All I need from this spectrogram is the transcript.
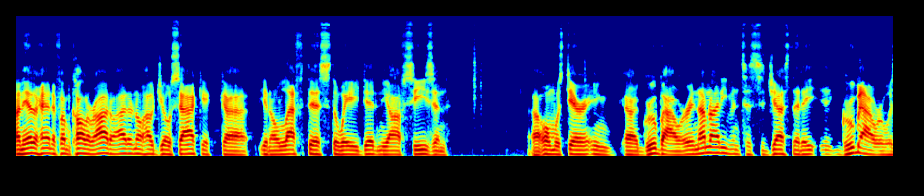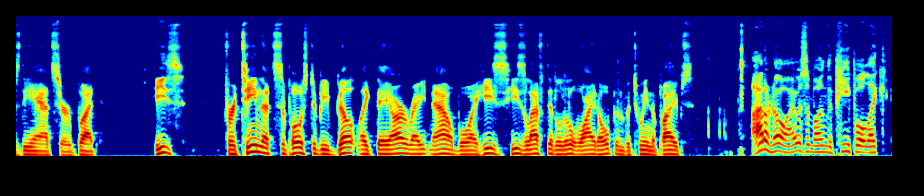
on the other hand, if I'm Colorado, I don't know how Joe Sakic, uh, you know, left this the way he did in the off season, uh, almost daring uh, Grubauer. And I'm not even to suggest that a, a Grubauer was the answer, but he's for a team that's supposed to be built like they are right now. Boy, he's he's left it a little wide open between the pipes. I don't know. I was among the people like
